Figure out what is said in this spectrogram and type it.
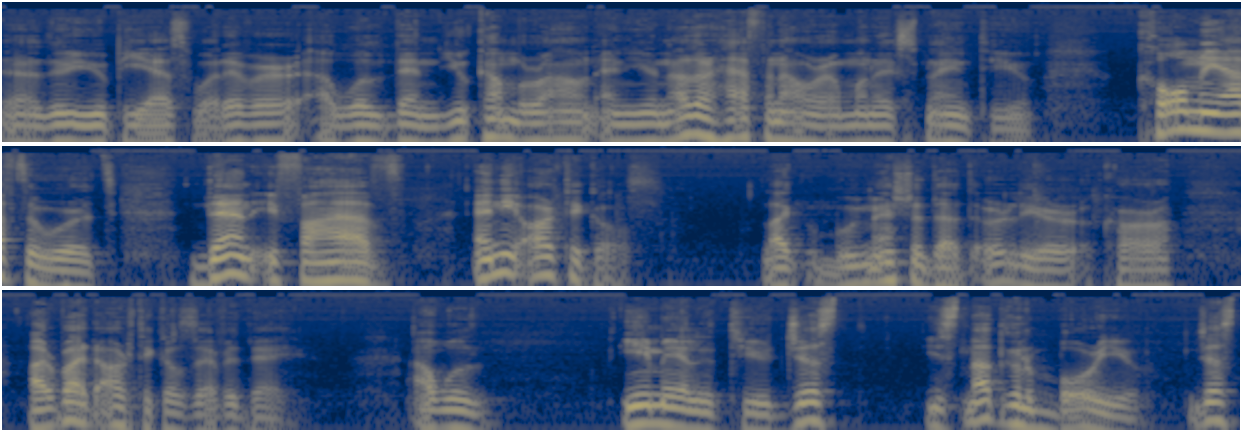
uh, the UPS, whatever. I will then you come around and you another half an hour. I'm going to explain to you. Call me afterwards. Then if I have any articles, like we mentioned that earlier, Cara, I write articles every day. I will email it to you. Just it's not going to bore you. Just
